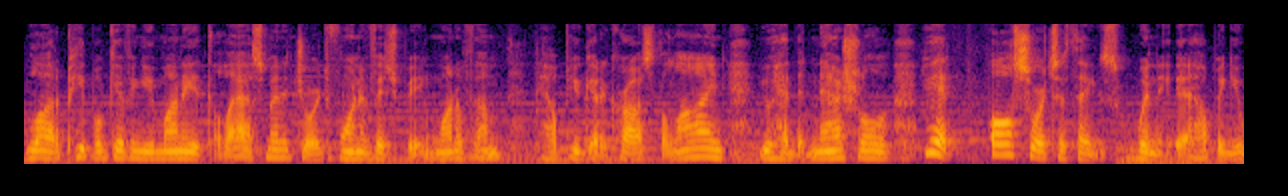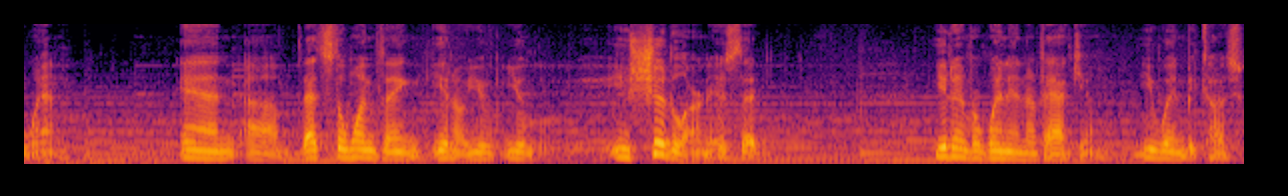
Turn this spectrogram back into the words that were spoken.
a lot of people giving you money at the last minute. George Voinovich being one of them to help you get across the line. You had the national. You had all sorts of things when helping you win. And um, that's the one thing you know you you you should learn is that you never win in a vacuum you win because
